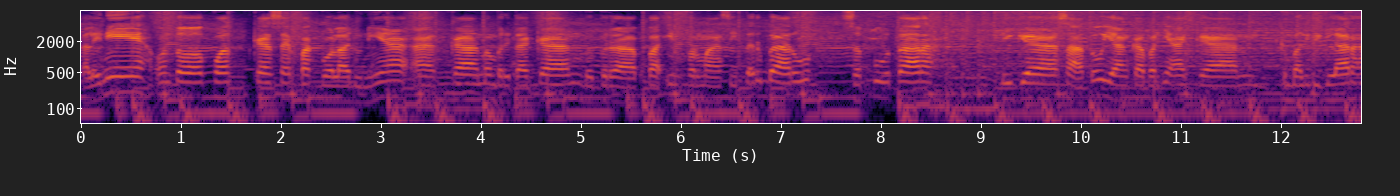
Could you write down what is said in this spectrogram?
Kali ini untuk podcast sepak bola dunia akan memberitakan beberapa informasi terbaru seputar Liga 1 yang kabarnya akan kembali digelar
